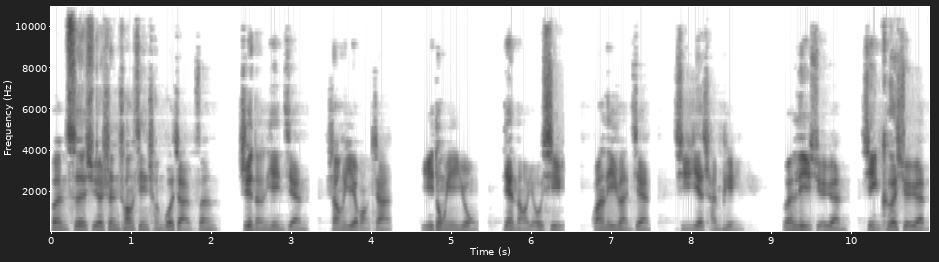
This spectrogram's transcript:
本次学生创新成果展分智能硬件、商业网站、移动应用、电脑游戏、管理软件、企业产品、文理学院、信科学院、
